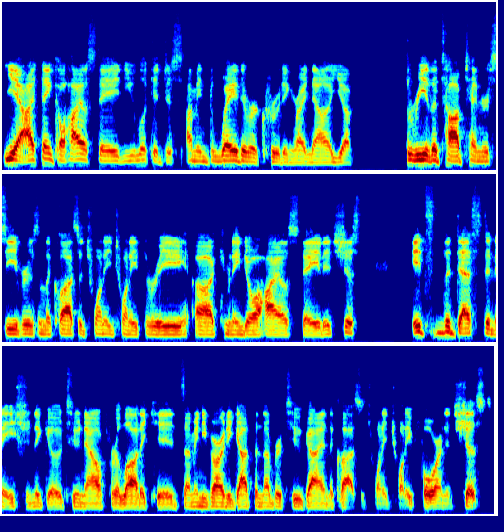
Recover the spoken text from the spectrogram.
yeah, I think Ohio State. You look at just I mean the way they're recruiting right now. You have three of the top ten receivers in the class of 2023 uh, committing to Ohio State. It's just it's the destination to go to now for a lot of kids. I mean, you've already got the number two guy in the class of 2024, and it's just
